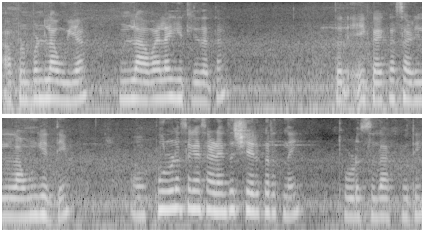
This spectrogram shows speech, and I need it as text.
आपण पण लावूया. म्हणून लावायला घेतले जातात तर एका एका साडीला लावून घेते. पूर्ण सगळ्या साड्यांचं शेअर करत नाही. थोडंसं दाखवते.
